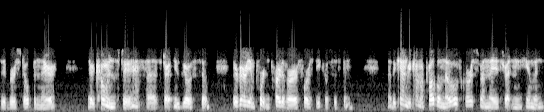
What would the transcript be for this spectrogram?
to burst open their their cones to uh, start new growth. So, they're a very important part of our forest ecosystem. they can become a problem, though, of course, when they threaten human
